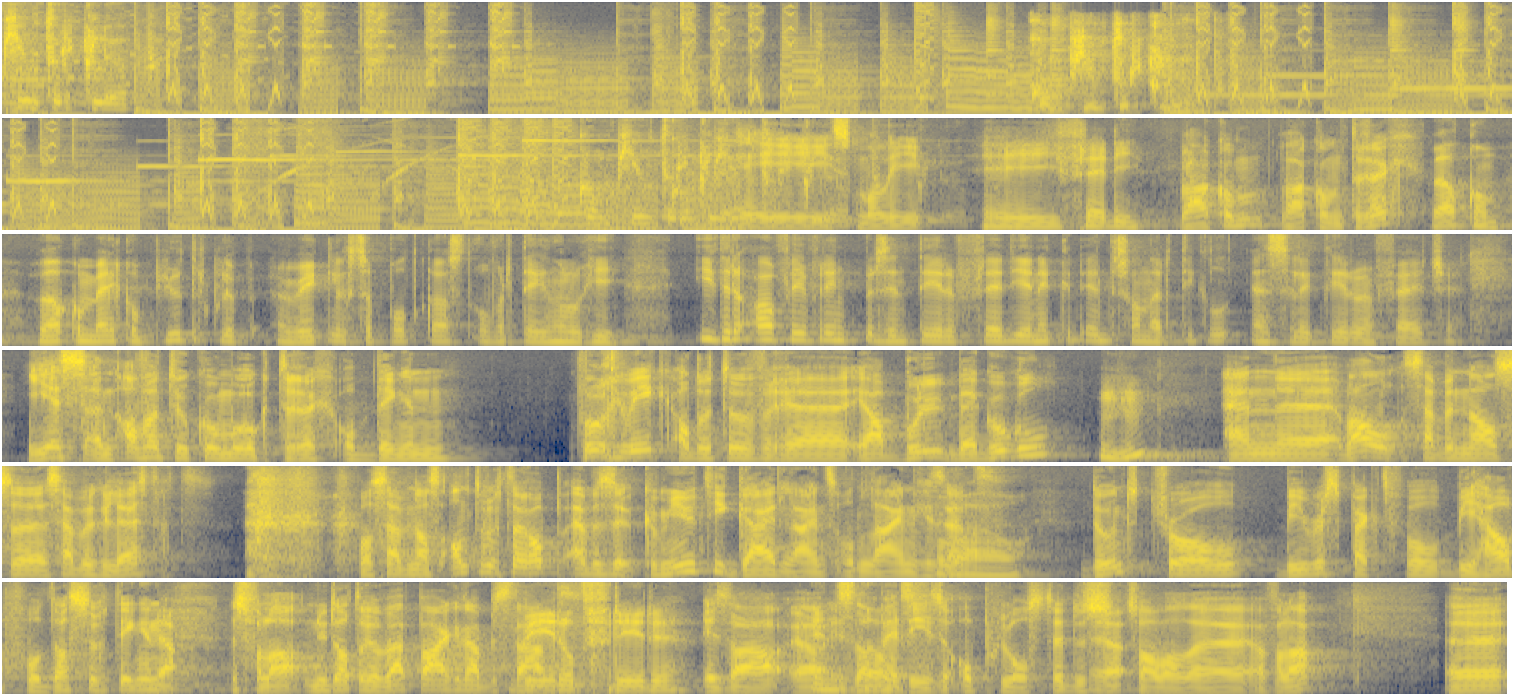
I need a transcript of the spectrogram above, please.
Computer Club. Computer Club. Hey Smolly, Hey Freddy, welkom, welkom terug. welkom. Welkom bij Computer Club, een wekelijkse podcast over technologie. Iedere aflevering presenteren Freddy en ik een interessant artikel en selecteren we een feitje. Yes, en af en toe komen we ook terug op dingen. Vorige week hadden we het over eh, ja, Boel bij Google. En eh, wel, ze hebben, als, eh, ze hebben geluisterd. Want ze hebben als antwoord daarop hebben ze community guidelines online gezet. Don't troll, be respectful, be helpful, dat soort dingen. Ja. Dus voilà, nu dat er een webpagina bestaat, Wereldvrede. is dat, ja, is dat bij deze opgelost. Hè? Dus Ja. het zal wel... ja, voilà.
